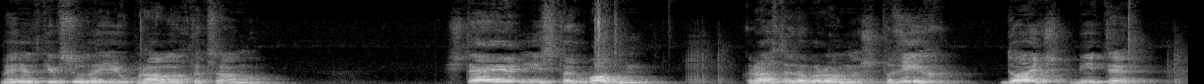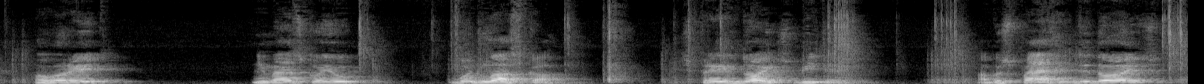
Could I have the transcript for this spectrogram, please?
Винятки всюди є, у правилах так само. Штейн із verboten. Красти заборонено. Шпріх. Deutsch bitte. Говорить німецькою, будь ласка. Sprich Deutsch, bitte. Або sprechen Sie Deutsch.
